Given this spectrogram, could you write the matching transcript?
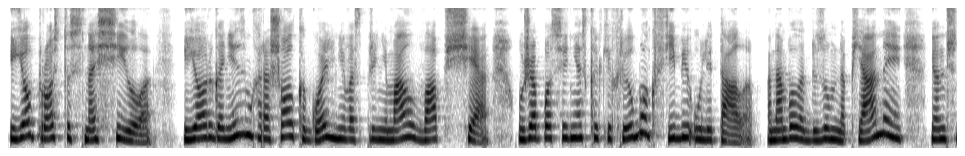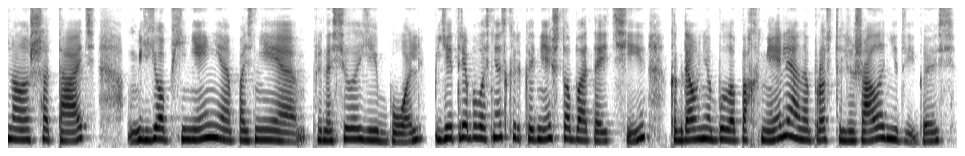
ее просто сносило. Ее организм хорошо алкоголь не воспринимал вообще. Уже после нескольких рюмок Фиби улетала. Она была безумно пьяной, ее начинала шатать, ее опьянение позднее приносило ей боль. Ей требовалось несколько дней, чтобы отойти. Когда у нее было похмелье, она просто лежала, не двигаясь.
